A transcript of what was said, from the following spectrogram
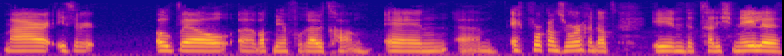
Maar is er ook wel uh, wat meer vooruitgang. En um, echt voor kan zorgen dat in de traditionele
